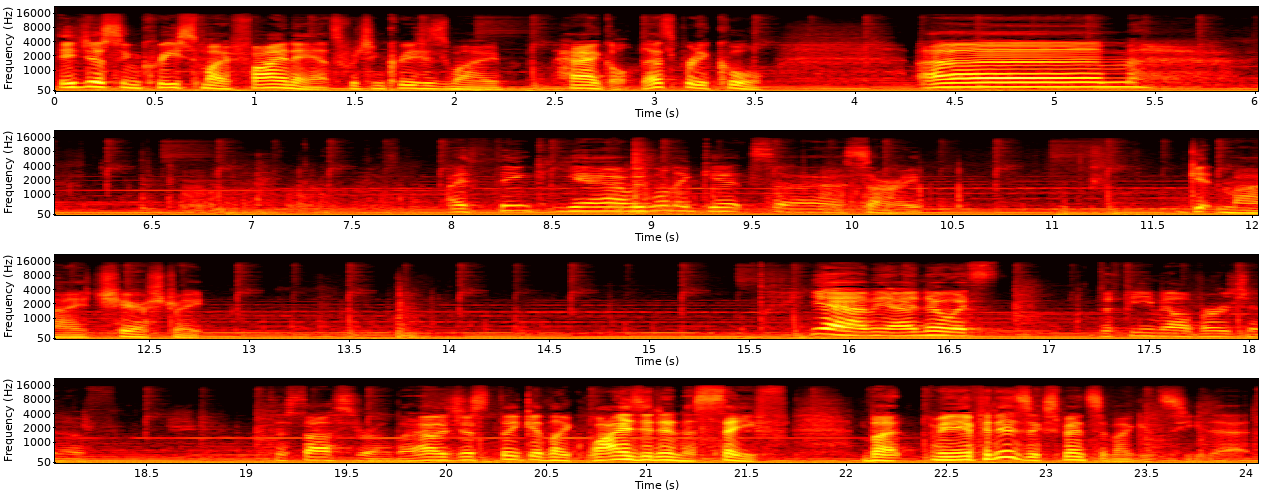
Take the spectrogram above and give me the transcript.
it just increased my finance, which increases my haggle. That's pretty cool. Um, I think yeah, we want to get. Uh, sorry, get my chair straight. Yeah, I mean I know it's the female version of testosterone, but I was just thinking like, why is it in a safe? But I mean, if it is expensive, I could see that.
